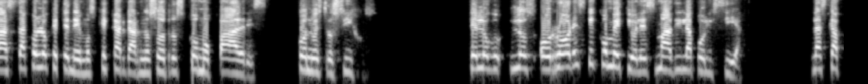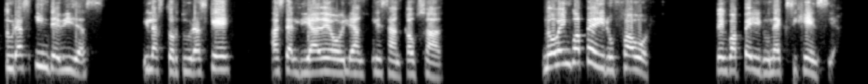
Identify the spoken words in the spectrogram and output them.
Basta con lo que tenemos que cargar nosotros como padres, con nuestros hijos, de los horrores que cometió el ESMAD y la policía, las capturas indebidas y las torturas que hasta el día de hoy les han causado. No vengo a pedir un favor, vengo a pedir una exigencia.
